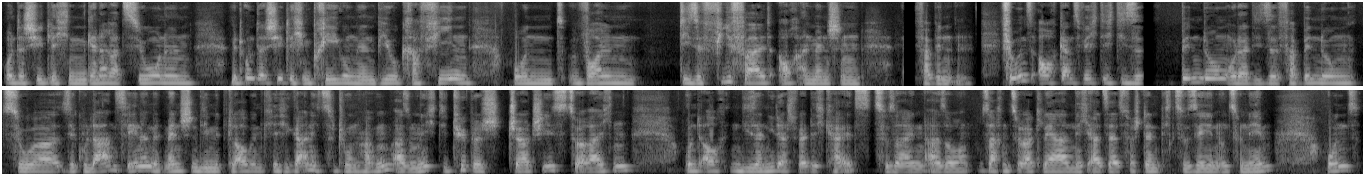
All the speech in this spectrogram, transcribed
unterschiedlichen Generationen, mit unterschiedlichen Prägungen, Biografien und wollen diese Vielfalt auch an Menschen verbinden. Für uns auch ganz wichtig, diese Bindung oder diese Verbindung zur säkularen Szene mit Menschen, die mit Glaube in Kirche gar nichts zu tun haben, also nicht die typisch Churchies zu erreichen und auch in dieser Niederschwelligkeit zu sein, also Sachen zu erklären, nicht als selbstverständlich zu sehen und zu nehmen und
